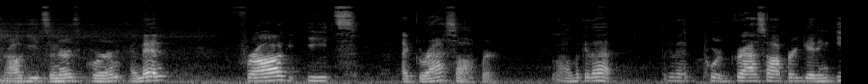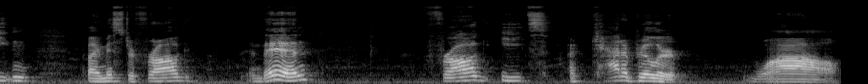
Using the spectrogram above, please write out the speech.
Frog eats an earthworm, and then frog eats a grasshopper. Wow, look at that. Look at that poor grasshopper getting eaten by Mr. Frog. And then frog eats a caterpillar. Wow.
